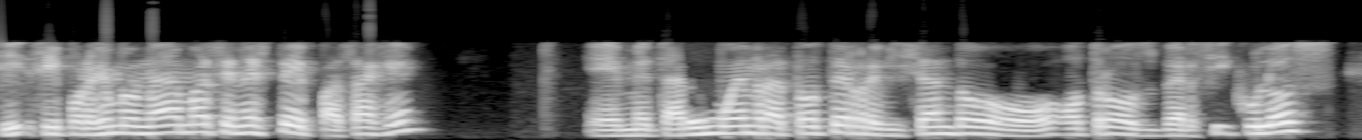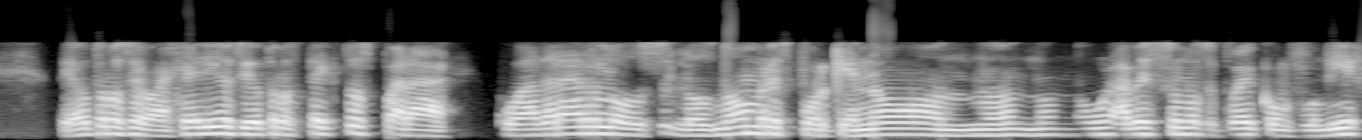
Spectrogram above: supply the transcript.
Sí, sí, por ejemplo, nada más en este pasaje, eh, me tardé un buen ratote revisando otros versículos de otros evangelios y otros textos para cuadrar los, los nombres porque no, no, no, a veces uno se puede confundir.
